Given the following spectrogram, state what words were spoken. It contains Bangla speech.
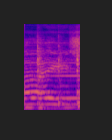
Christ.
